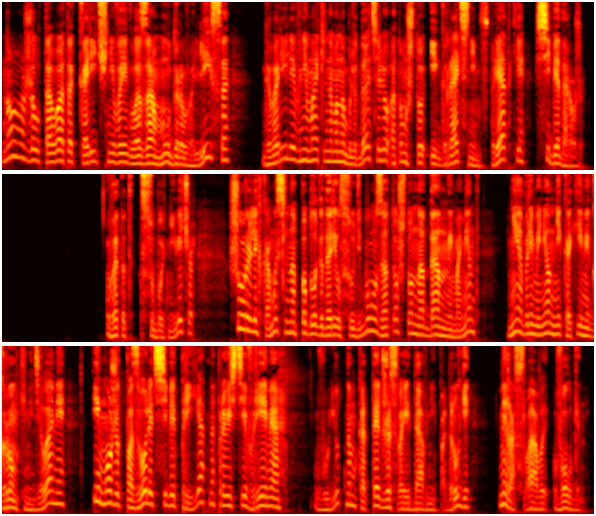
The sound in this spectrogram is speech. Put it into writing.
но желтовато-коричневые глаза мудрого лиса говорили внимательному наблюдателю о том, что играть с ним в прятки себе дороже. В этот субботний вечер Шура легкомысленно поблагодарил судьбу за то, что на данный момент не обременен никакими громкими делами и может позволить себе приятно провести время в уютном коттедже своей давней подруги Мирославы Волгиной.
